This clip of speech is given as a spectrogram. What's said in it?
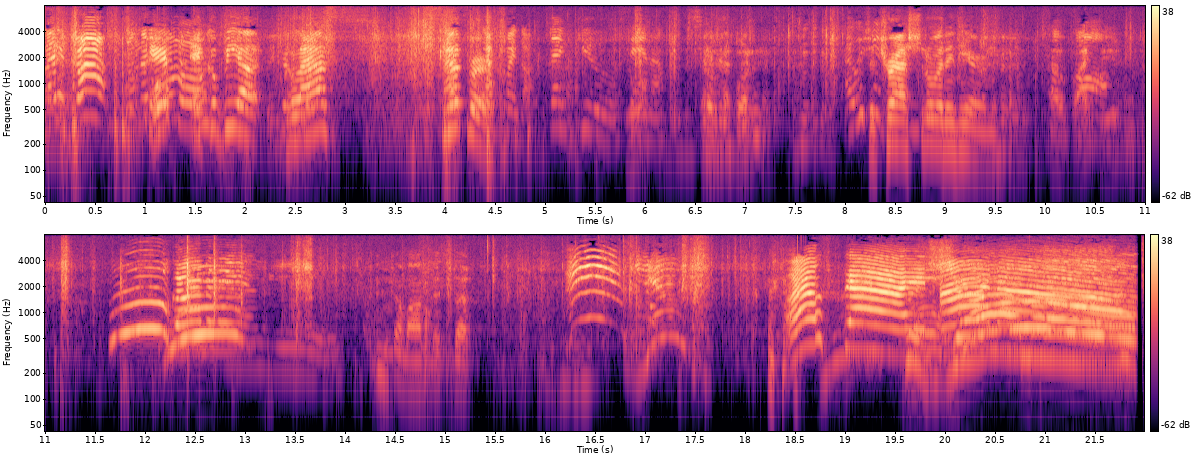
let it drop. Don't let it oh, drop. Oh, it could be a glass slipper. That's my dog. Thank you, Santa. I wish The trash, throw it in here. Aw. Come on, mister. Elsa! Pajama! So this is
